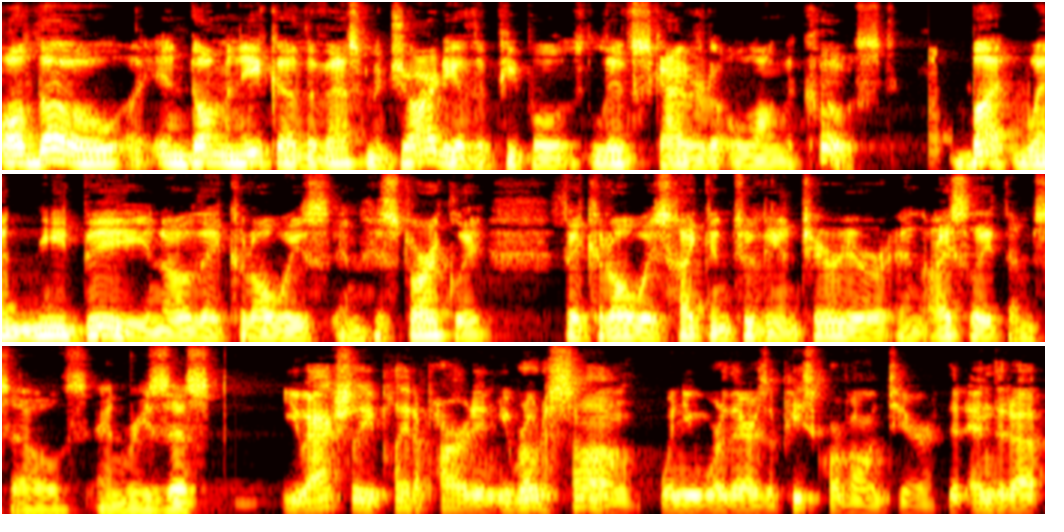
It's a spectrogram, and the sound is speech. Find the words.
Although in dominica the vast majority of the people live scattered along the coast. But when need be you know they could always and historically they could always hike into the interior and isolate themselves and resist you actually played a part in you wrote a song when you were there as a peace corps volunteer that ended up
